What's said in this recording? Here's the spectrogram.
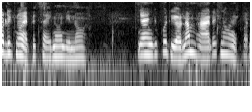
เอาเล็กหน่อยไปใส่นอนนี่เนาะย่างอยู่ผู้เดียวน้ำหาเล็กหน่อยก่อน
